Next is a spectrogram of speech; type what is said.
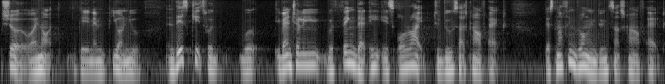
sure, why not?" Okay, and then pee on you, and these kids would will eventually will think that hey, it's all right to do such kind of act. There's nothing wrong in doing such kind of act.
